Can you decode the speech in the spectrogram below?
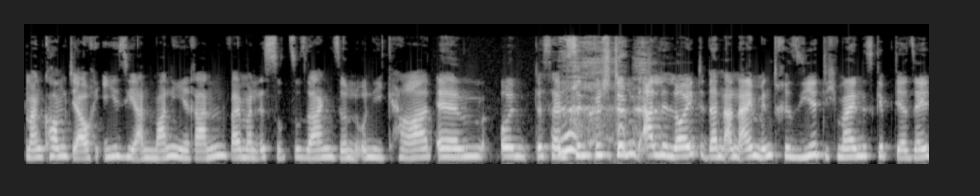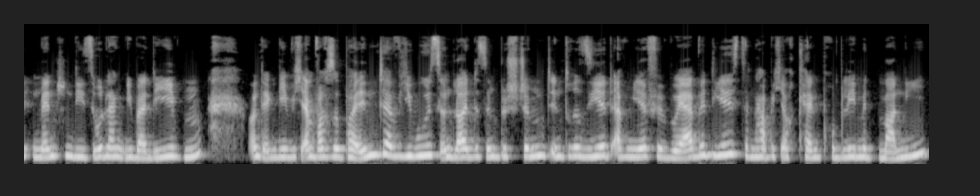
man kommt ja auch easy an Money ran, weil man ist sozusagen so ein Unikat. Ähm, und deshalb sind bestimmt alle Leute dann an einem interessiert. Ich meine, es gibt ja selten Menschen, die so lange überleben. Und dann gebe ich einfach so ein paar Interviews und Leute sind bestimmt interessiert an mir für Werbedeals, dann habe ich auch kein Problem mit Money.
